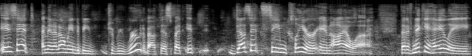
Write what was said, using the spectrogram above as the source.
Is it? I mean, I don't mean to be to be rude about this, but it does it seem clear in Iowa that if Nikki Haley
